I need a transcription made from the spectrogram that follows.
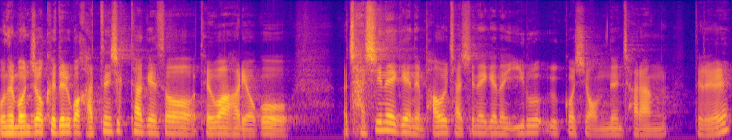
오늘 먼저 그들과 같은 식탁에서 대화하려고 자신에게는 바울 자신에게는 이룰 것이 없는 자랑들을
